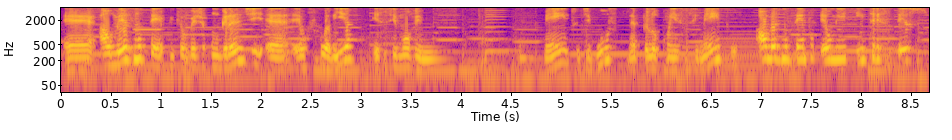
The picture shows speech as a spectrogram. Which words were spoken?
é, ao mesmo tempo que eu vejo com grande é, euforia esse movimento de busca né, pelo conhecimento, ao mesmo tempo eu me entristeço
